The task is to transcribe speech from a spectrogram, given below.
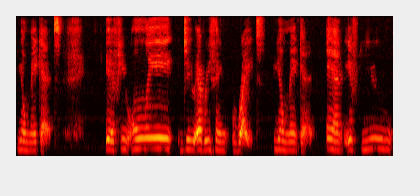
you'll make it. If you only do everything right, you'll make it. And if you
